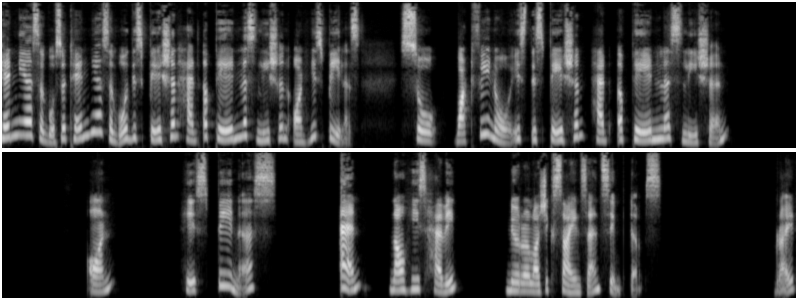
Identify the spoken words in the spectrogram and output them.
10 years ago. So 10 years ago, this patient had a painless lesion on his penis. So what we know is this patient had a painless lesion on his penis and now he's having neurologic signs and symptoms. Right?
